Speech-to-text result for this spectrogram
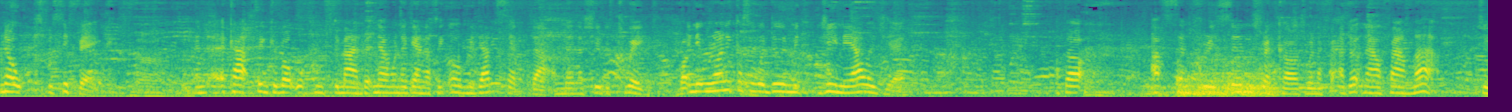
no specific. No. And I can't think about what comes to mind, but now and again I think, oh, my dad said that, and then I should have twigged. and it was only because I was doing my genealogy. I thought, I've sent for his service records when I, I don't know how I found that. So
